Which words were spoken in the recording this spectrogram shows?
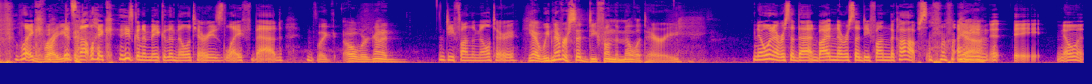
like, Right. it's not like he's going to make the military's life bad, It's like, "Oh, we're going to defund the military. Yeah, we never said defund the military. No one ever said that, and Biden never said defund the cops. I Yeah. mean, it, it, no one.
